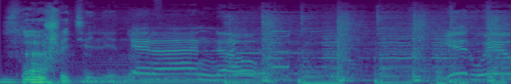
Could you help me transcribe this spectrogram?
слушателей. Ну, I know it will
